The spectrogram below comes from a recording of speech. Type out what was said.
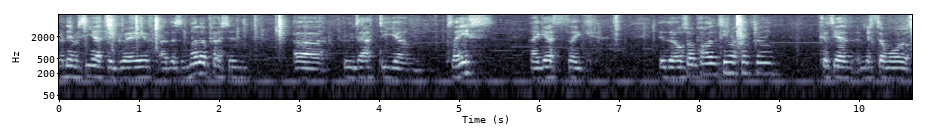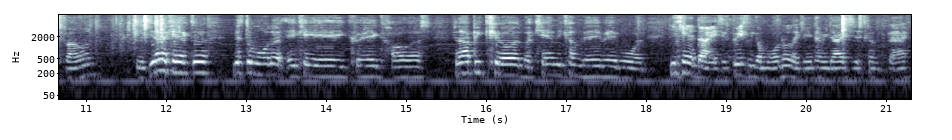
And then we see at the grave, uh, there's another person uh, who's at the um, place I guess like is also part of the team or something because he has Mr. Immortal's phone. The other character, Mr. Immortal, aka Craig Hollis, cannot be cured but can become very very bored. He can't die. He's basically immortal. Like anytime he dies, he just comes back.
